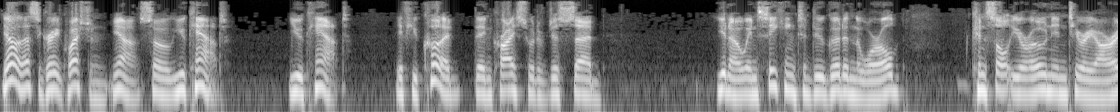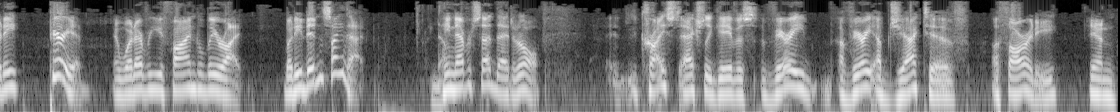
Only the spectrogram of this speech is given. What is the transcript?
Yeah, that's a great question. Yeah, so you can't. You can't. If you could, then Christ would have just said, you know, in seeking to do good in the world, consult your own interiority, period. And whatever you find will be right. But he didn't say that. No. He never said that at all. Christ actually gave us very a very objective authority in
